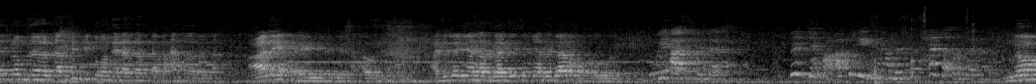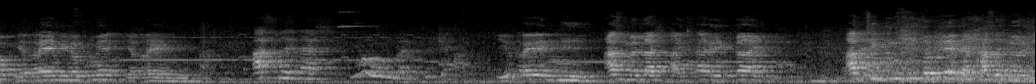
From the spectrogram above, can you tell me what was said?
እትሎም ዝነበርካ ትንቢት ኮንቴናታት ካብ ሓንቲ ቀረና ኣነ የቕረየኒ ነገስ ሓዊ ዓድለኛታት ጋዜጠኛ ተጋሩ ወይ ኣስመላሽ نو يقرا يمين كما يقرا يمين اسملاش نو يقرا يمين اسملاش اقرا كاي ابتي كنتي تبين حسب نورك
